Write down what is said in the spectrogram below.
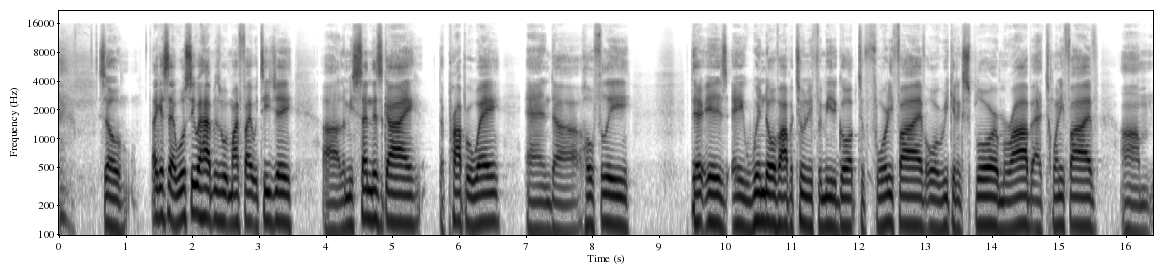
so, like I said, we'll see what happens with my fight with TJ. Uh, let me send this guy the proper way, and uh, hopefully there is a window of opportunity for me to go up to 45 or we can explore Merab at 25. Um,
